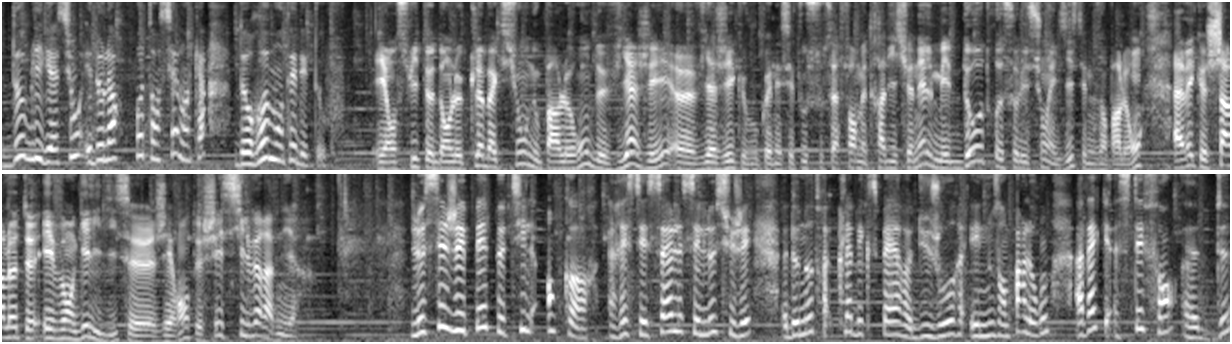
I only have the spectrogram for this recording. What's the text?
d'obligations et de leur potentiel en cas de remontée des taux. Et ensuite, dans le Club Action, nous parlerons de Viager. Euh, Viager que vous connaissez tous sous sa forme traditionnelle, mais d'autres solutions existent et nous en parlerons avec Charlotte Evangelidis, euh, gérante chez Silver Avenir. Le CGP peut-il encore rester seul? C'est le sujet de notre club expert du jour et nous en parlerons avec Stéphane euh, de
